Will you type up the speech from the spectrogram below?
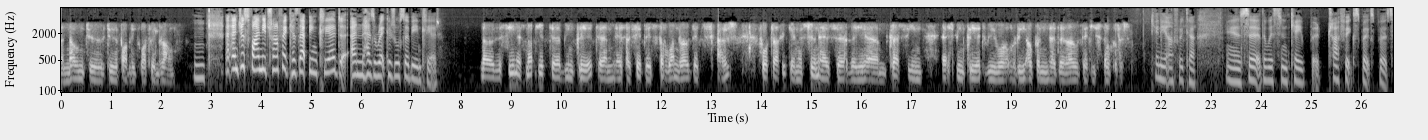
uh, known to, to the public what went wrong. Mm. And just finally, traffic, has that been cleared and has the wreckage also been cleared? No, the scene has not yet uh, been cleared. Um, as I said, there's still one road that's closed for traffic, and as soon as uh, the um, crash scene has been cleared, we will reopen uh, the road that is still closed. Kenny Africa is uh, the Western Cape traffic spokesperson.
